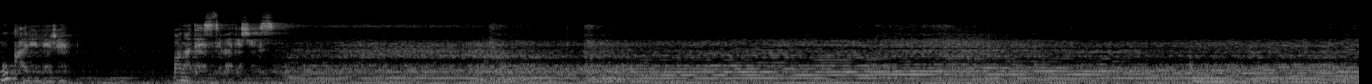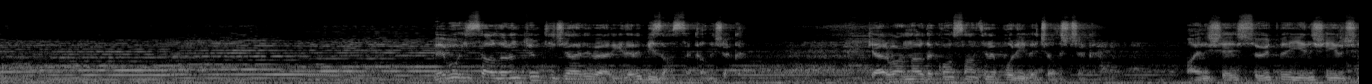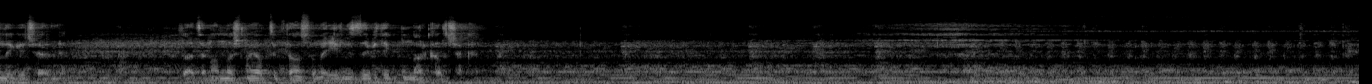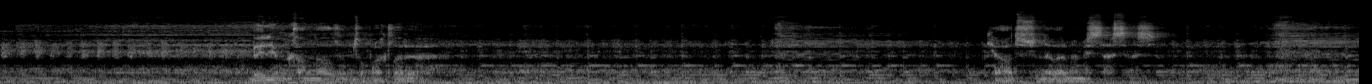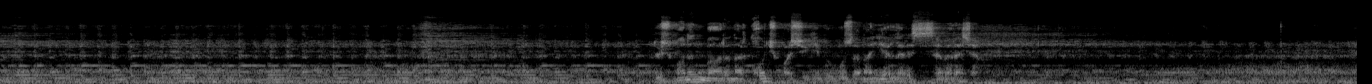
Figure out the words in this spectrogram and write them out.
bu kaleleri bana teslim edeceksin. Ve bu hisarların tüm ticari vergileri Bizans'ta kalacak. Kervanlar da Konstantinopoli ile çalışacak. Aynı şey Söğüt ve Yenişehir için de geçerli. Zaten anlaşma yaptıktan sonra elinizde bir tek bunlar kalacak. Benim kanla aldığım toprakları kağıt üstünde vermemi istersiniz. Düşmanın bağrına koçbaşı gibi uzanan yerleri size vereceğim.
